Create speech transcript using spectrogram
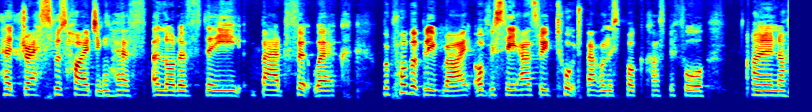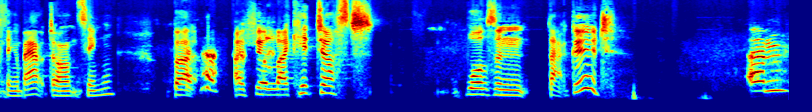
her dress was hiding her a lot of the bad footwork were probably right. Obviously, as we've talked about on this podcast before, I know nothing about dancing, but I feel like it just wasn't that good. Um,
